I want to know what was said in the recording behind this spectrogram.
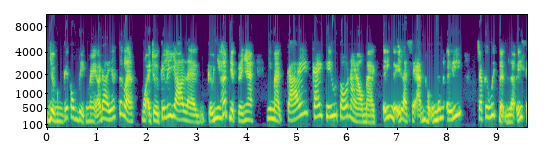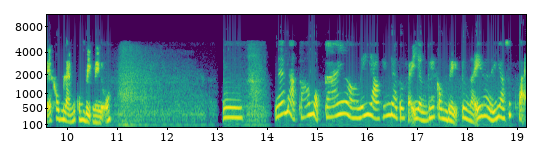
dừng cái công việc này ở đây á tức là ngoại trừ cái lý do là kiểu như hết dịch rồi nha nhưng mà cái cái, cái yếu tố nào mà ý nghĩ là sẽ ảnh hưởng đến ý cho cái quyết định là ý sẽ không làm cái công việc này nữa. Ừ, nếu mà có một cái uh, lý do khiến cho tôi phải dừng cái công việc tôi nghĩ là lý do sức khỏe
